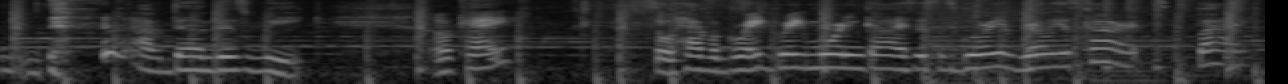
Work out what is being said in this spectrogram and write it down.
I've done this week. Okay? So have a great, great morning, guys. This is Gloria Girliest Cards. Bye.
